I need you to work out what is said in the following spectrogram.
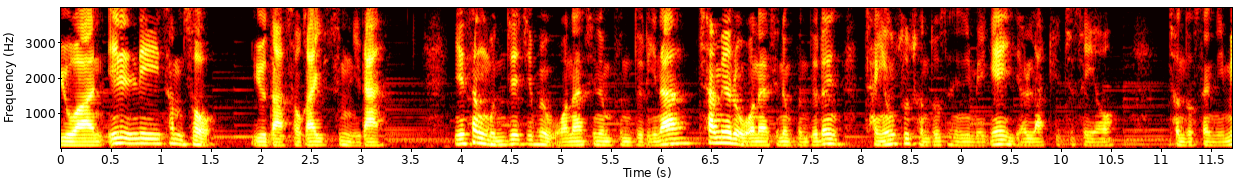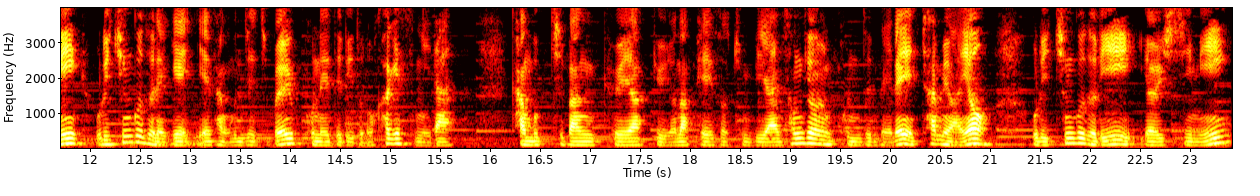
요한 1, 2, 3서, 유다서가 있습니다. 예상 문제집을 원하시는 분들이나 참여를 원하시는 분들은 장영수 전도사님에게 연락해 주세요. 전도사님이 우리 친구들에게 예상 문제집을 보내드리도록 하겠습니다. 강북지방교회학교 연합회에서 준비한 성경 곤드벨에 참여하여 우리 친구들이 열심히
